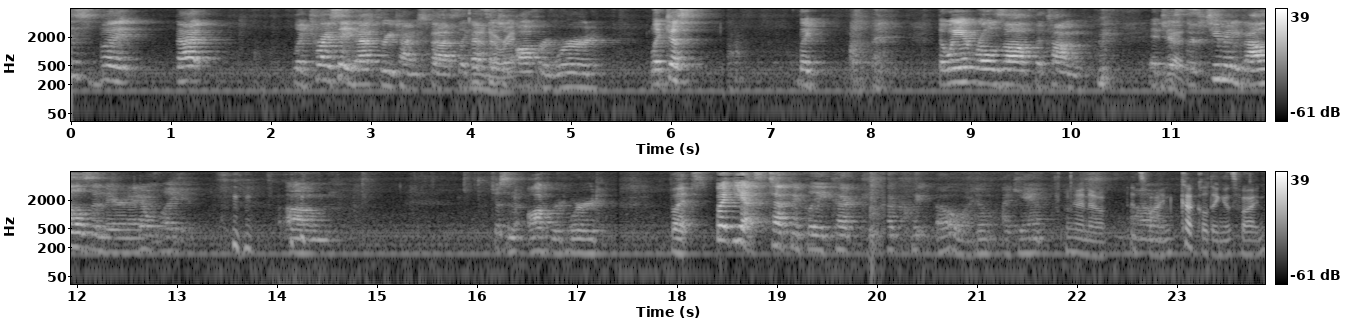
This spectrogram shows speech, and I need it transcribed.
is. But that like try saying that three times fast. Like that's such right? an awkward word. Like just like the way it rolls off the tongue. It just Yes. there's too many vowels in there, and I don't like it. um, just an awkward word. But but yes, technically, cuck, cuck, oh, I don't, I can't. I know it's Um, fine. Cuckolding is fine.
